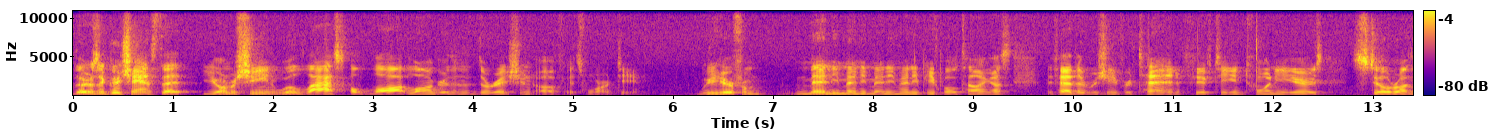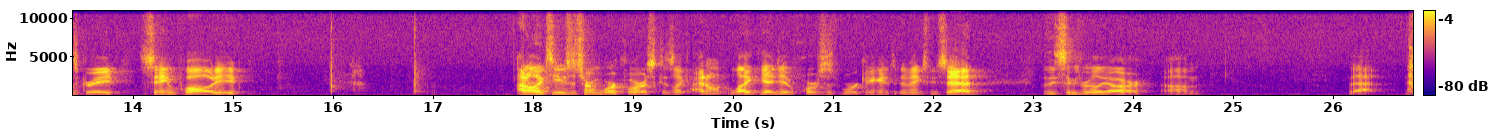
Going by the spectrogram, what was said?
there's a good chance that your machine will last a lot longer than the duration of its warranty. We hear from many, many, many, many people telling us they've had their machine for 10, 15, 20 years, still runs great, same quality. I don't like to use the term workhorse because like I don't like the idea of horses working. It, it makes me sad, but these things really are um, that.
